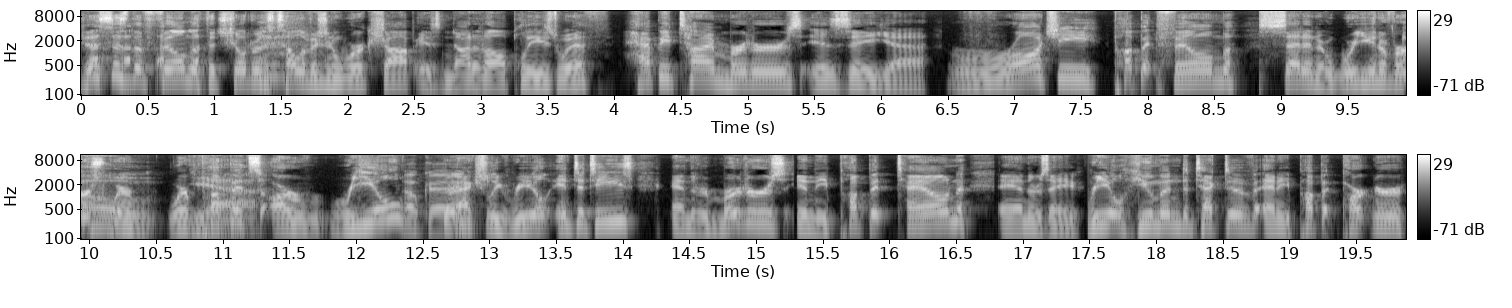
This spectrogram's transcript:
This is the film that the Children's Television Workshop is not at all pleased with. Happy Time Murders is a uh, raunchy puppet film set in a war universe Oh, where where yeah. puppets are real. Okay. they're actually real entities, and they're murders in the puppet town. And there's a real human detective and a puppet partner,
